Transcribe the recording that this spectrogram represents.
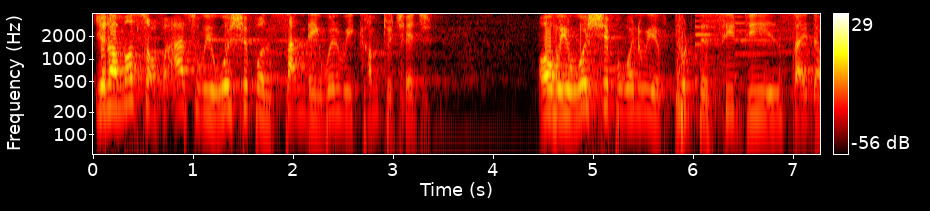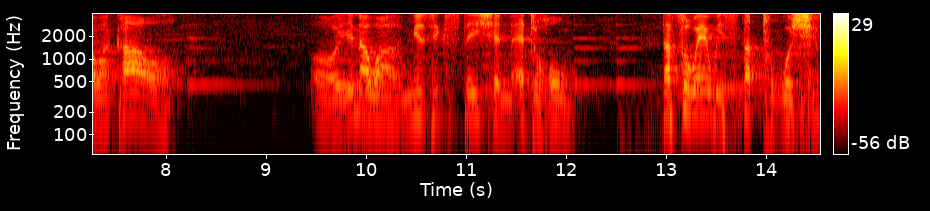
You know, most of us, we worship on Sunday when we come to church. Or we worship when we have put the CD inside our car or, or in our music station at home. That's the way we start to worship.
